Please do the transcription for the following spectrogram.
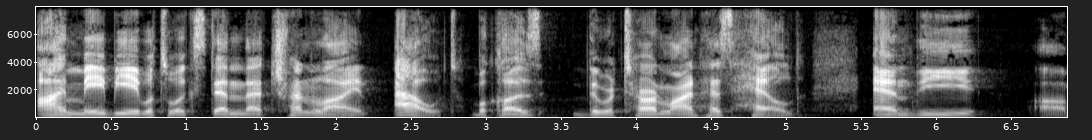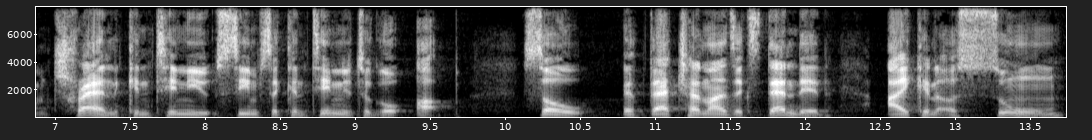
I may be able to extend that trend line out because the return line has held and the um, trend continue seems to continue to go up. So if that trend line is extended, I can assume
